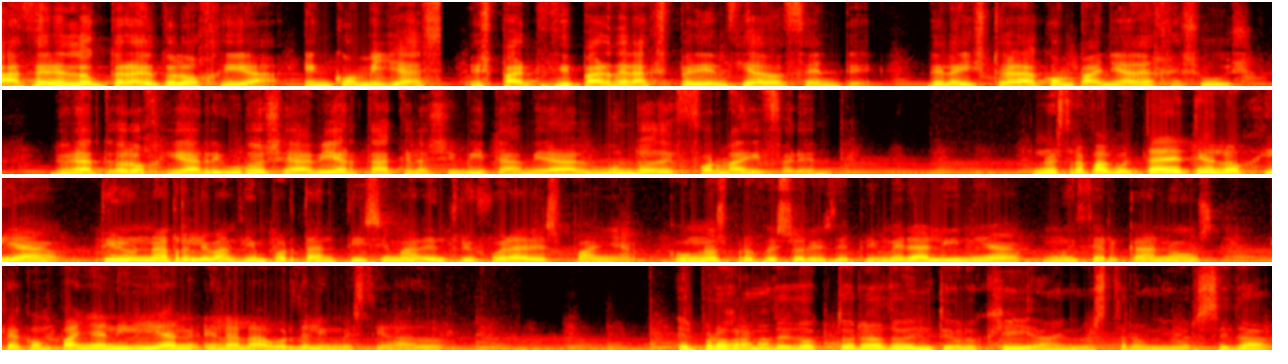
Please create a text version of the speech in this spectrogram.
Hacer el doctorado de teología, en comillas, es participar de la experiencia docente, de la historia de la compañía de Jesús, de una teología rigurosa y abierta que nos invita a mirar al mundo de forma diferente. Nuestra Facultad de Teología tiene una relevancia importantísima dentro y fuera de España, con unos profesores de primera línea muy cercanos que acompañan y guían en la labor del investigador. El programa de doctorado en Teología en nuestra universidad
